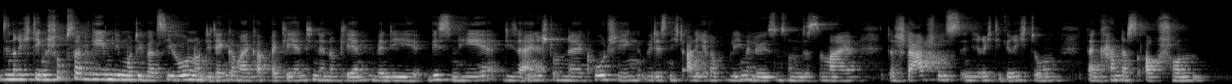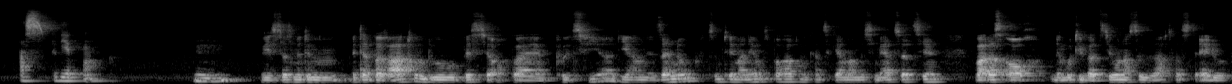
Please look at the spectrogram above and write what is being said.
den richtigen Schubser geben, die Motivation. Und ich denke mal, gerade bei Klientinnen und Klienten, wenn die wissen, hey, diese eine Stunde Coaching wird jetzt nicht alle ihre Probleme lösen, sondern das ist mal der Startschuss in die richtige Richtung, dann kann das auch schon was bewirken. Mhm. Wie ist das mit, dem, mit der Beratung? Du bist ja auch bei Puls 4, die haben eine Sendung zum Thema Ernährungsberatung. Kannst du gerne mal ein bisschen mehr zu erzählen? War das auch eine Motivation, dass du gesagt hast, ey, du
